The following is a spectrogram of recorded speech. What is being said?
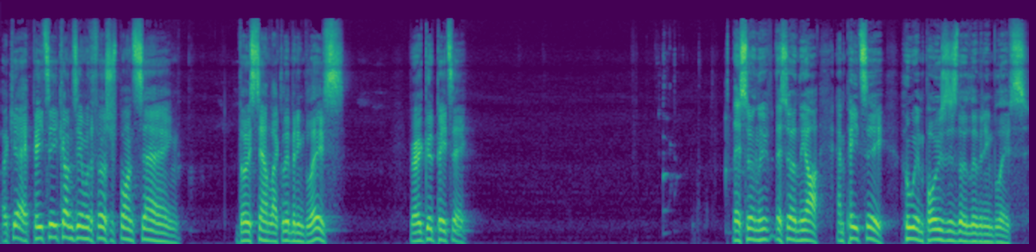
Okay, PT comes in with the first response saying, Those sound like limiting beliefs. Very good, PT. They certainly, they certainly are. And PT, who imposes those limiting beliefs?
